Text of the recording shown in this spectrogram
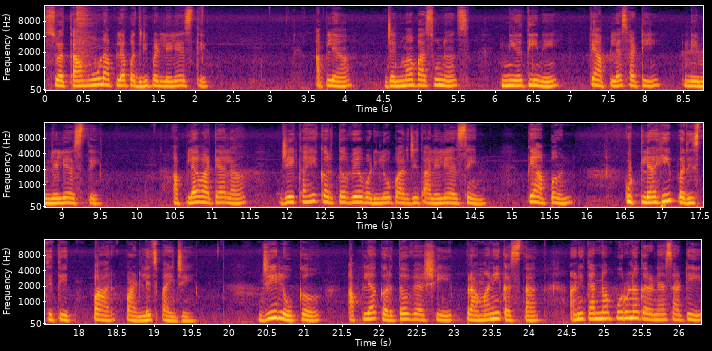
स्वतःहून आपल्या पदरी पडलेले असते. आपल्या जन्मापासूनच नियतीने ते आपल्यासाठी नेमलेले असते. आपल्या वाट्याला जे काही कर्तव्य वडिलोपार्जित आलेले असेल ते आपण कुठल्याही परिस्थितीत पार पाडलेच पाहिजे. जी लोक आपल्या कर्तव्याशी प्रामाणिक असतात आणि त्यांना पूर्ण करण्यासाठी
